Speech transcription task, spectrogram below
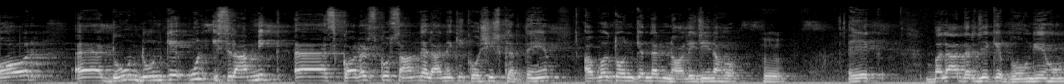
और ढूंढ ढूंढ के उन इस्लामिक स्कॉलर्स को सामने लाने की कोशिश करते हैं। अव्वल तो उनके अंदर नॉलेज ही ना हो। हम्म। एक बला दर्जे के भोंगे हों।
